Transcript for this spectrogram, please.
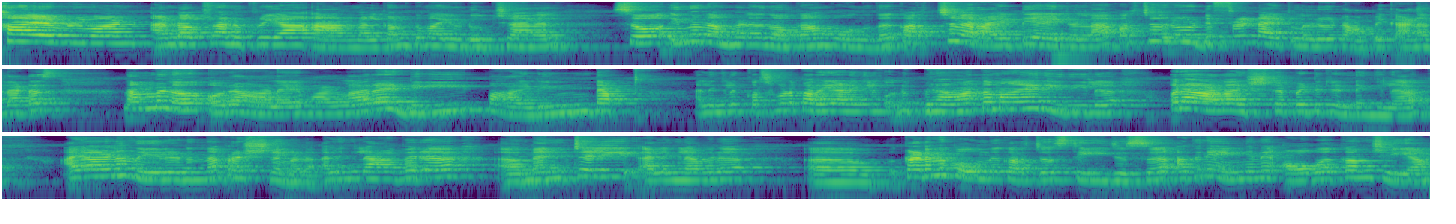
Hi everyone I doctor Anupriya and welcome to my YouTube channel so ഇന്ന് നമ്മൾ നോക്കാൻ പോകുന്നത് കുറച്ച് വെറൈറ്റി ആയിട്ടുള്ള കുറച്ച് ഒരു ഡിഫറെന്റ് ആയിട്ടുള്ള ഒരു ടോപ്പിക്കാണ് ദാറ്റ് ഇസ് നമ്മൾ ഒരാളെ വളരെ ഡീപ്പായിട്ട് ഇൻഡപ്റ്റ് അല്ലെങ്കിൽ കുറച്ചും കൂടെ പറയുകയാണെങ്കിൽ ഒരു ഭ്രാന്തമായ രീതിയിൽ ഒരാളെ ഇഷ്ടപ്പെട്ടിട്ടുണ്ടെങ്കിൽ അയാൾ നേരിടുന്ന പ്രശ്നങ്ങൾ അല്ലെങ്കിൽ അവർ മെന്റലി അല്ലെങ്കിൽ അവർ കടന്നു പോകുന്ന കുറച്ച് സ്റ്റേജസ് അതിനെ എങ്ങനെ ഓവർകം ചെയ്യാം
